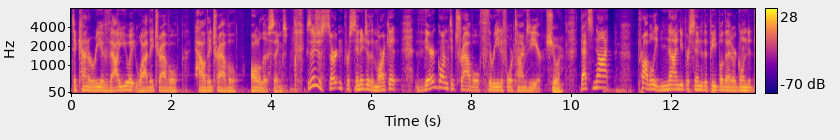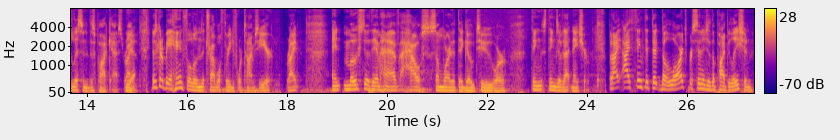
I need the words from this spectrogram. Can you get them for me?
to kind of reevaluate why they travel, how they travel, all of those things. Because there's a certain percentage of the market, they're going to travel three to four times a year. Sure. That's not probably 90% of the people that are going to listen to this podcast, right? Yeah. There's going to be a handful of them that travel three to four times a year, right? And most of them have a house somewhere that they go to or things things of that nature. But I, I think that the, the large percentage of the population,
